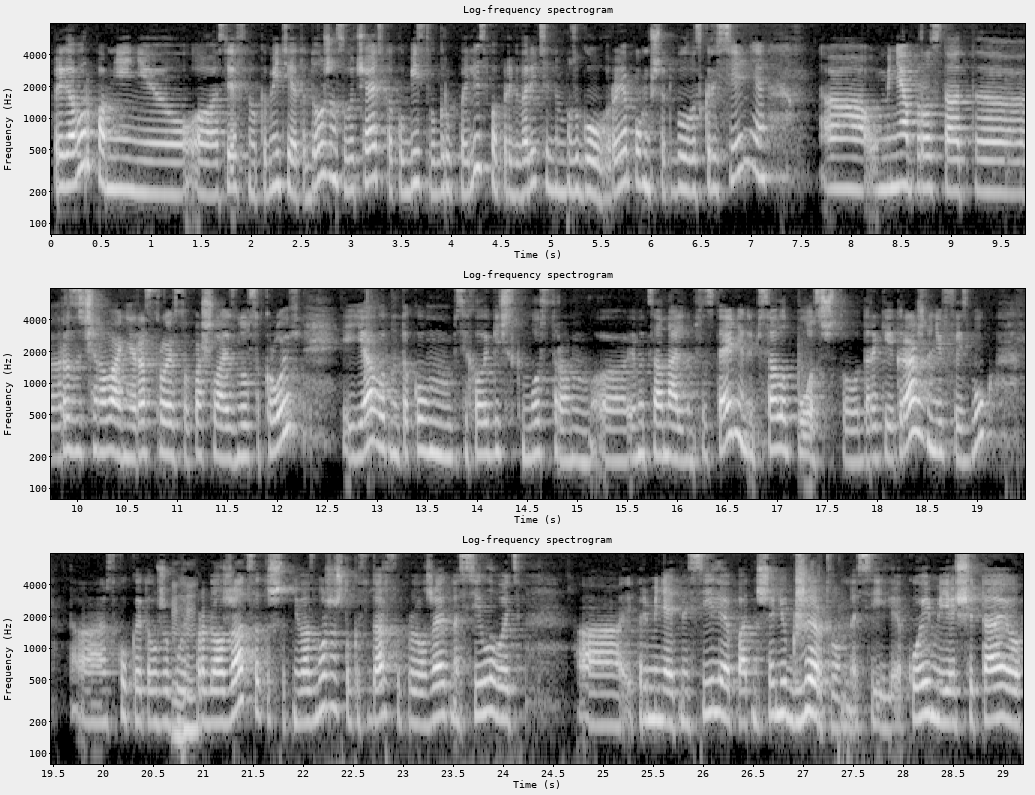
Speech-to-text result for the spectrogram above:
приговор, по мнению э, Следственного комитета, должен звучать как убийство группы лиц по предварительному сговору. Я помню, что это было воскресенье, у меня просто от э, разочарования, расстройства пошла из носа кровь, и я вот на таком психологическом остром э, эмоциональном состоянии написала пост, что, дорогие граждане, в Facebook, а, сколько это уже будет mm-hmm. продолжаться, это что невозможно, что государство продолжает насиловать а, и применять насилие по отношению к жертвам насилия, коими я считаю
